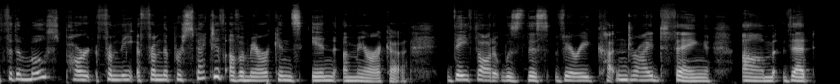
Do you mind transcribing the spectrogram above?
For the most part, from the from the perspective of Americans in America, they thought it was this very cut and dried thing um, that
